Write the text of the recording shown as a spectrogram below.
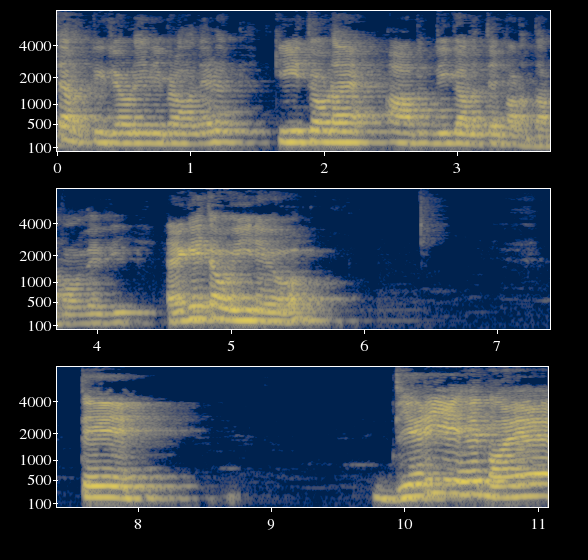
ਧਰਤੀ ਤੇ ਆਉਣੇ ਨਹੀਂ ਬਣਾ ਦੇਣ। ਕੀ ਤੋੜਾ ਆਪ ਦੀ ਗੱਲ ਤੇ ਪੜਦਾ ਪਾਉਂਦੇ ਸੀ। ਹੈਗੇ ਤਾਂ ਉਹੀ ਨੇ ਉਹ। ਤੇ ਜਿਹੜੀ ਇਹ ਮਾਇਆ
